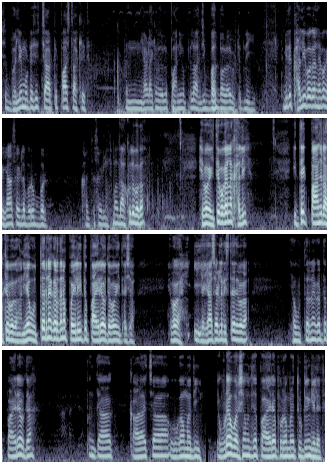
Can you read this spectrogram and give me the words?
असे भले मोठे असे चार ते पाच टाके आहेत पण ह्या टाक्यामध्ये पाणी आपल्याला अजिबात बघायला भेटत नाही तुम्ही ते खाली बघाल नाही बघा ह्या साईडला बरोबर. खालच्या साईडला तुम्हाला दाखवतो बघा. हे बघा इथे बघाल ना खाली? इथे एक पाच डाके बघा. आणि हे उतरण्या करताना पहिले इथं पायऱ्या होत्या बघा इथे अशा. हे बघा ह्या साईडला दिसत आहेत बघा. ह्या करता पायऱ्या होत्या. पण त्या काळाच्या ओघामध्ये एवढ्या वर्षामध्ये त्या पायऱ्या पूर्णपणे तुटून गेल्यात.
